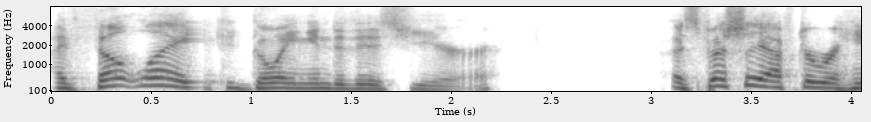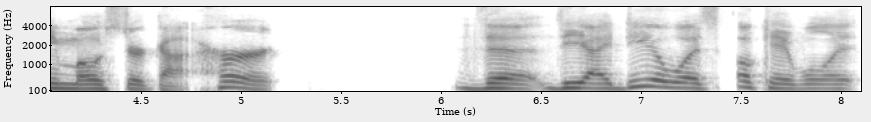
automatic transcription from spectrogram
I felt like going into this year, especially after Raheem Mostert got hurt, the the idea was okay. Well, it,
